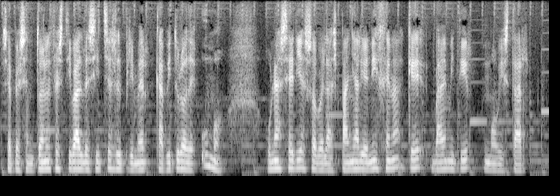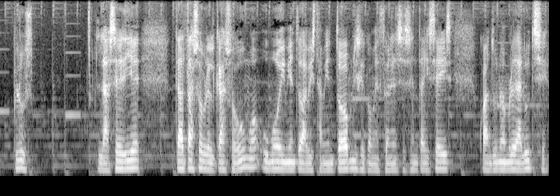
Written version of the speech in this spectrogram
se presentó en el Festival de Sitges el primer capítulo de Humo, una serie sobre la España alienígena que va a emitir Movistar Plus. La serie Trata sobre el caso Humo, un movimiento de avistamiento ovnis que comenzó en el 66 cuando un hombre de Aluche,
